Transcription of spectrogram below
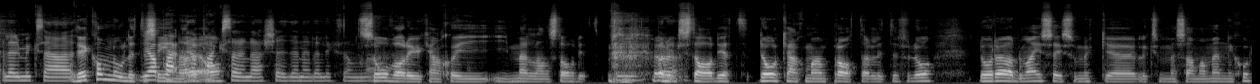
Eller är det kom nog lite jag, senare. jag ja. paxar den där tjejen eller liksom Så var det ju kanske i, i mellanstadiet. Mm? Högstadiet. Då kanske man pratar lite för då, då rörde man ju sig så mycket liksom, med samma människor.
